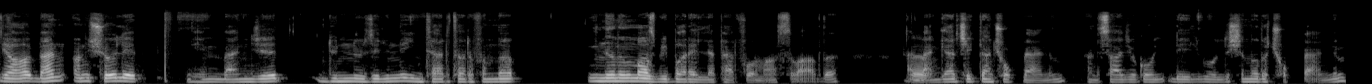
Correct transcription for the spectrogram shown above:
Ya ben hani şöyle diyeyim bence dünün özelinde Inter tarafında inanılmaz bir Barella performansı vardı. Yani Evet. Ben gerçekten çok beğendim. Hani sadece gol değil gol dışında da çok beğendim.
